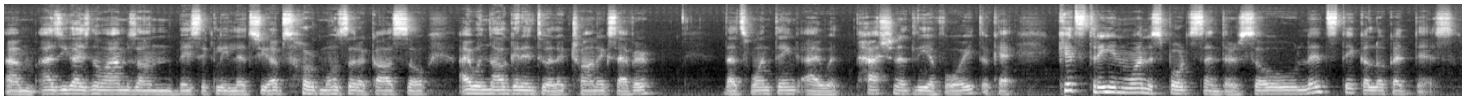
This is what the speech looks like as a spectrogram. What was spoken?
um, as you guys know Amazon basically lets you absorb most of the cost so I would not get into electronics ever. That's one thing I would passionately avoid. Okay kids 3-in-1 sports center. So let's take a look at this.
